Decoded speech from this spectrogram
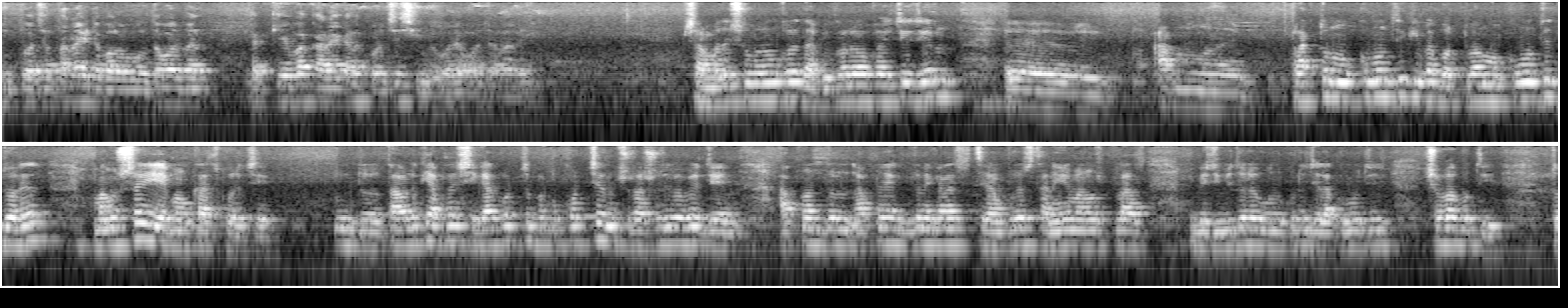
যুক্ত আছেন, তারা এটা ভালো বলতে পারবেন কে বা কারা এখানে করেছে সেই ব্যাপারে আমার জানা নেই। সাংবাদিক সম্মেলন করে দাবি করা হয়েছে যে মানে প্রাক্তন মুখ্যমন্ত্রী কিংবা বর্তমান মুখ্যমন্ত্রী দলের মানুষরাই এমন কাজ করেছে। তাহলে কি আপনি স্বীকার করছেন? সরাসরি ভাবে যে আপনার আপনি একজন এখানে শ্রীরামপুরের স্থানীয় মানুষ প্লাস বিজেপি দলের উনকুটি জেলা কমিটির সভাপতি। তো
